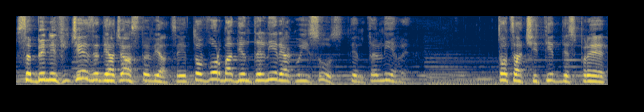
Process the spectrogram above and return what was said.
să beneficieze de această viață. E tot vorba de întâlnirea cu Isus, de întâlnire. Toți a citit despre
